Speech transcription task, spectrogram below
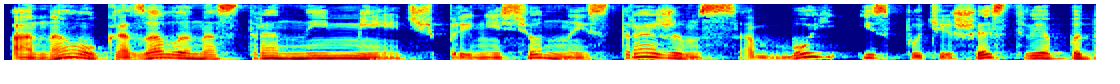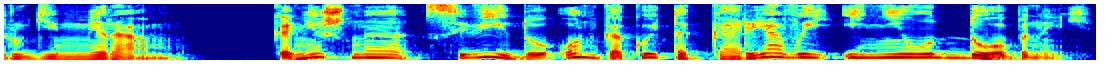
Она указала на странный меч, принесенный стражем с собой из путешествия по другим мирам. Конечно, с виду он какой-то корявый и неудобный,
